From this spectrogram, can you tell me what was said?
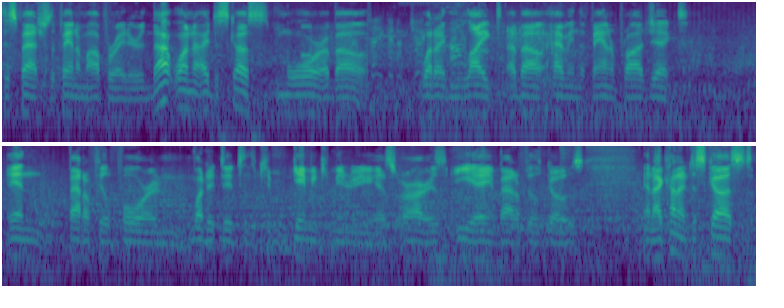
Dispatch the Phantom Operator. That one I discussed more about what I liked about having the Phantom Project in Battlefield 4 and what it did to the com gaming community as far as EA and Battlefield goes. And I kind of discussed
